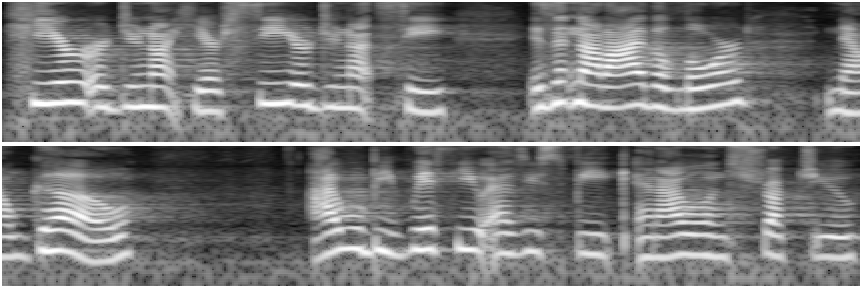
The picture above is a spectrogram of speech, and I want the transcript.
hear or do not hear, see or do not see? Is it not I, the Lord? Now go. I will be with you as you speak, and I will instruct you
